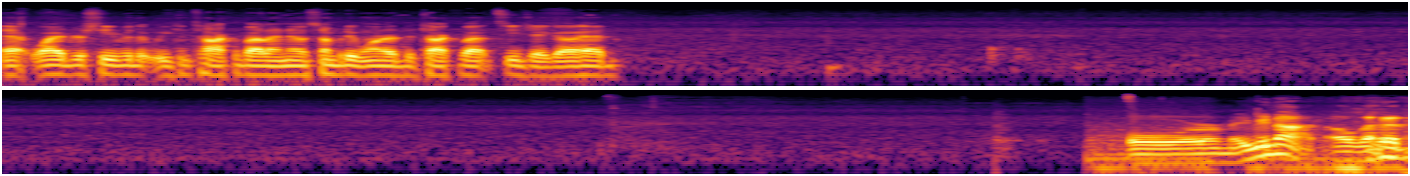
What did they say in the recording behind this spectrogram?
at wide receiver that we can talk about. I know somebody wanted to talk about CJ. Go ahead. Or maybe not. I'll let it.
